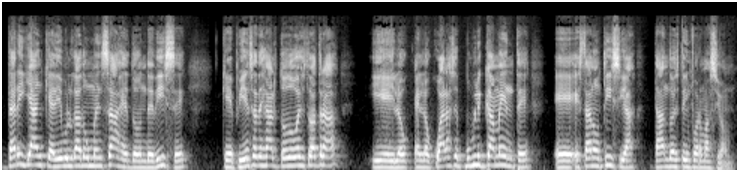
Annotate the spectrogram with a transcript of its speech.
Dari Yankee ha divulgado un mensaje donde dice que piensa dejar todo esto atrás y en lo cual hace públicamente eh, esta noticia dando esta información.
